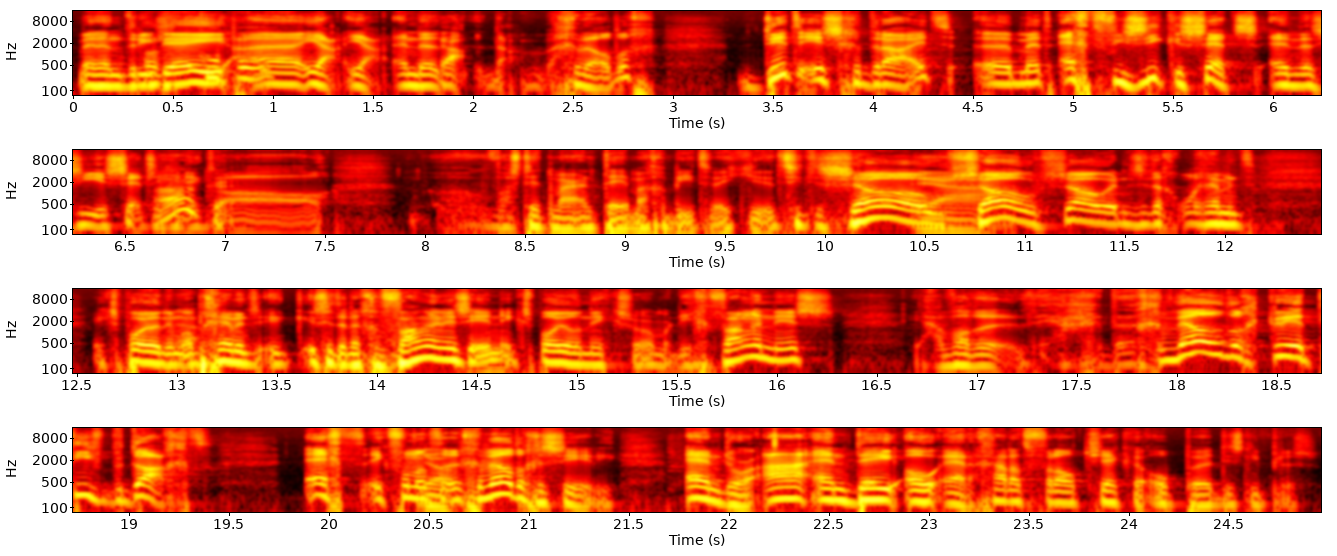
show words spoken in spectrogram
met een 3D. Als een koepel. eh, ja, ja, en de, Ja. Nou, geweldig. Dit is gedraaid eh, met echt fysieke sets. En dan zie je sets en je Ah, denkt, oh, oh, was dit maar een themagebied, weet je. Het ziet er zo, Ja. zo, zo. En er zit er op een gegeven moment, ik spoil maar op een gegeven moment ik- zit er een gevangenis in. Ik spoil niks hoor, maar die gevangenis, ja, wat een, ja, geweldig creatief bedacht. Echt, ik vond het Ja. een geweldige serie. En door A-N-D-O-R. Ga dat vooral checken op eh, Disney+. Plus.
